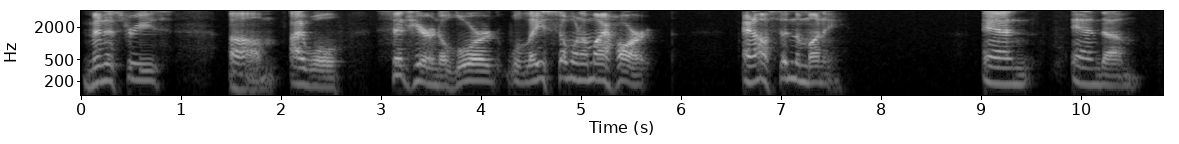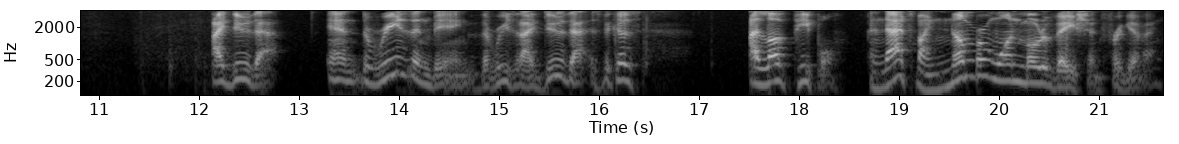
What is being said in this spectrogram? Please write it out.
ministries. Um, I will sit here and the Lord will lay someone on my heart and I'll send the money. And and um, I do that. And the reason being, the reason I do that is because I love people. And that's my number one motivation for giving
